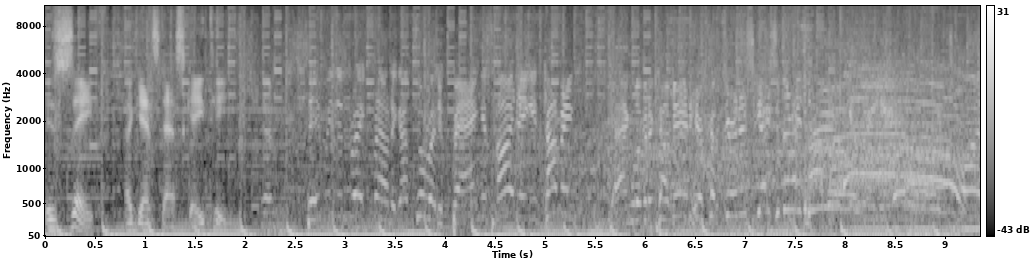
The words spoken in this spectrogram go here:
is safe against SKT. Two. Bang is hiding, he's coming. Bang looking to come in, here comes your initiation, there is. Oh my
